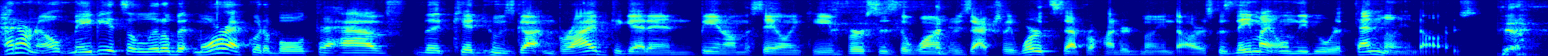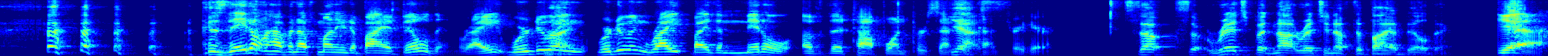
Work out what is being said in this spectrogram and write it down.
I don't know, maybe it's a little bit more equitable to have the kid who's gotten bribed to get in being on the sailing team versus the one who's actually worth several hundred million dollars because they might only be worth ten million dollars Yeah. because they don't have enough money to buy a building, right? We're doing Right. we're doing right by the middle of the top one percent of the country here. so so rich, but not rich enough to buy a building. Yeah.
